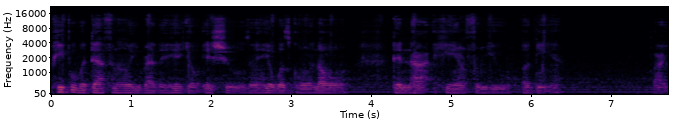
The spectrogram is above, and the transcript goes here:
people would definitely rather hear your issues and hear what's going on than not hearing from you again. Like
